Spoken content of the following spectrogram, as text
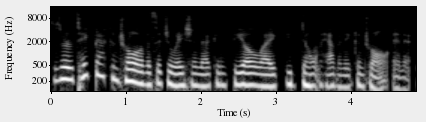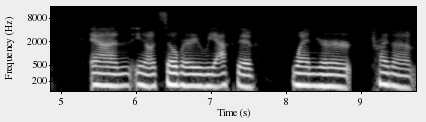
to sort of take back control of a situation that can feel like you don't have any control in it. And, you know, it's so very reactive when you're trying to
